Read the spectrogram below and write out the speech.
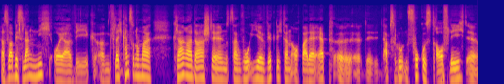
Das war bislang nicht euer Weg. Ähm, vielleicht kannst du nochmal klarer darstellen, sozusagen, wo ihr wirklich dann auch bei der App äh, den absoluten Fokus drauf legt, äh,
